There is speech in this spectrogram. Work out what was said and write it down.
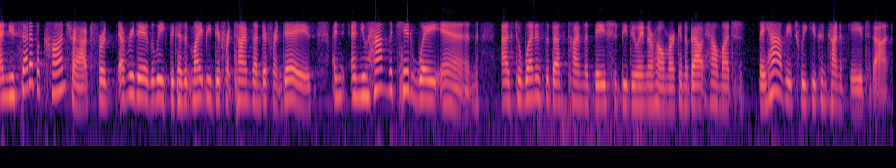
and you set up a contract for every day of the week because it might be different times on different days and and you have the kid weigh in as to when is the best time that they should be doing their homework and about how much they have each week, you can kind of gauge that.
